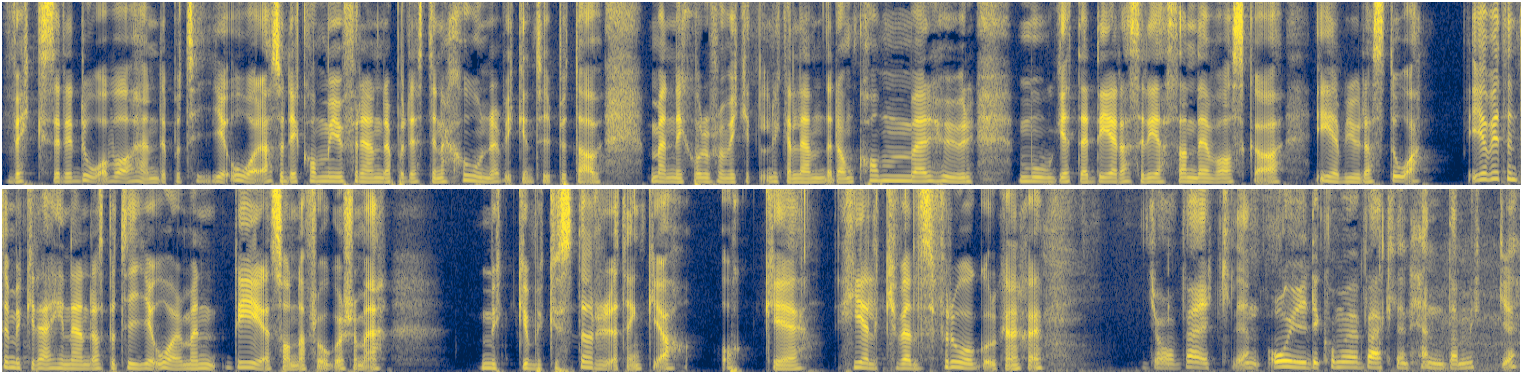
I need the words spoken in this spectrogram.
växer det då? Vad händer på tio år? Alltså det kommer ju förändra på destinationer, vilken typ av människor och från vilket, vilka länder de kommer, hur moget är deras resande, vad ska erbjudas då? Jag vet inte hur mycket det här hinner ändras på tio år, men det är sådana frågor som är mycket, mycket större, tänker jag. Och eh, helkvällsfrågor kanske. Ja, verkligen. Oj, det kommer verkligen hända mycket.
